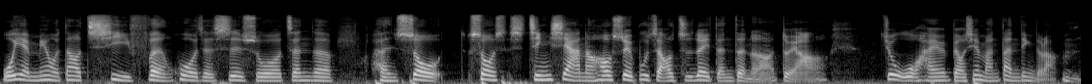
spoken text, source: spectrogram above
我也没有到气愤，或者是说真的很受受惊吓，然后睡不着之类等等的啊，对啊。就我还表现蛮淡定的啦，嗯，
